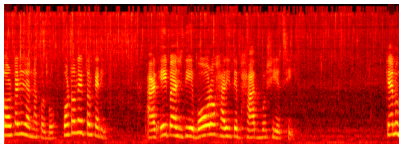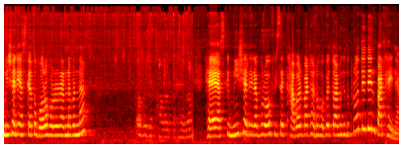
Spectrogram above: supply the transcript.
তরকারি রান্না করব। পটলের তরকারি। আর এই পাশ দিয়ে বড় হাঁড়িতে ভাত বসিয়েছি। কেন মিশারি আজকে এত বড় বড় রান্না বান্না? হ্যাঁ আজকে মিশারিরা পুরো অফিসে খাবার পাঠানো হবে তো আমি কিন্তু প্রতিদিন পাঠাই না।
